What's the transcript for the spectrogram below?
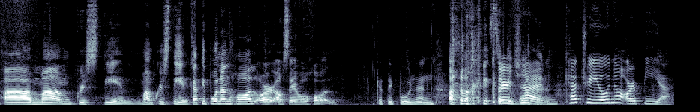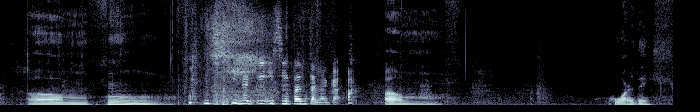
uh, Ma'am Christine. Ma'am Christine, Katipunan Hall or Ausejo Hall? Katipunan. okay, Sir Katipunan. John, Catriona or Pia? Um, hmm. Pinag-iisipan talaga. Um, who are they?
